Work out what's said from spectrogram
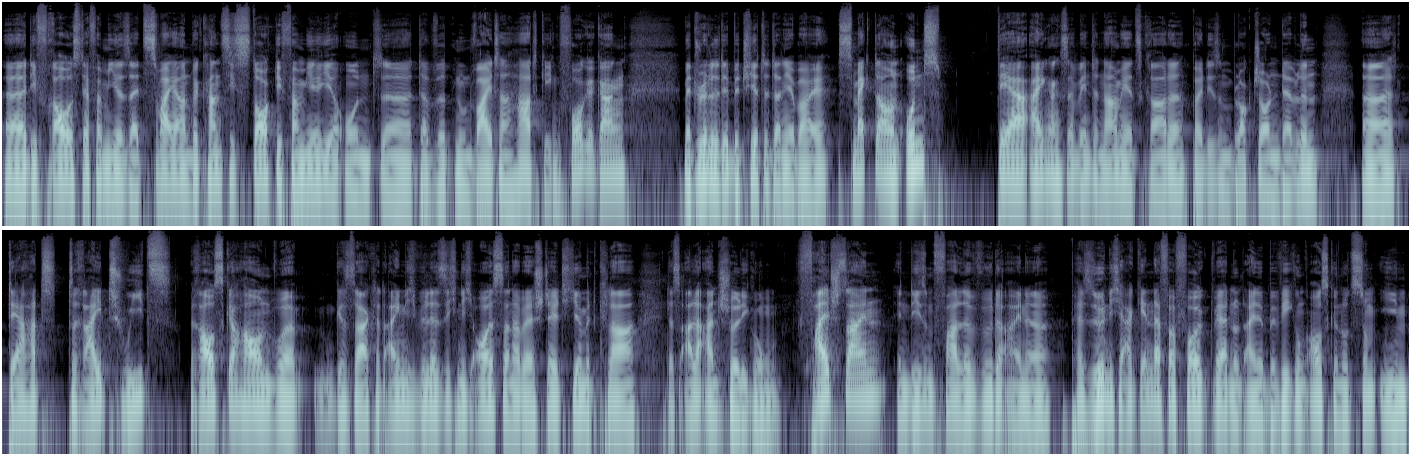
Äh, die Frau ist der Familie seit zwei Jahren bekannt. Sie stalkt die Familie und äh, da wird nun weiter hart gegen vorgegangen. Matt Riddle debütierte dann ja bei SmackDown und der eingangs erwähnte Name jetzt gerade bei diesem Blog Jordan Devlin äh, der hat drei Tweets rausgehauen, wo er gesagt hat, eigentlich will er sich nicht äußern, aber er stellt hiermit klar, dass alle Anschuldigungen falsch seien. In diesem Falle würde eine persönliche Agenda verfolgt werden und eine Bewegung ausgenutzt, um ihm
